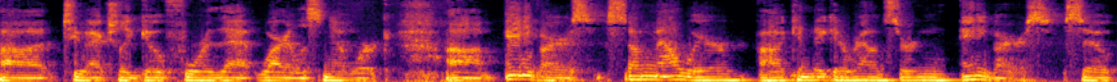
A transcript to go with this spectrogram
uh, to actually go for that wireless network. Um, antivirus, some malware uh, can make it around certain antivirus. So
